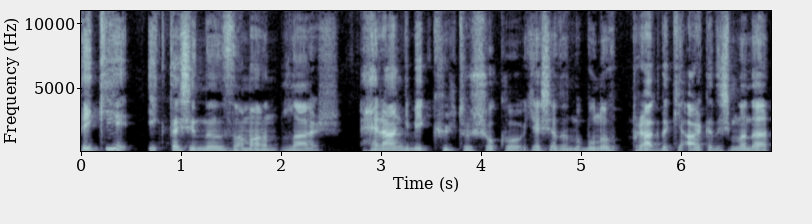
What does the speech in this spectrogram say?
Peki ilk taşındığın zamanlar herhangi bir kültür şoku yaşadın mı? Bunu Prag'daki arkadaşımla da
